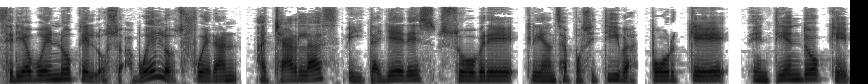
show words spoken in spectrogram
sería bueno que los abuelos fueran a charlas y talleres sobre crianza positiva, porque entiendo que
